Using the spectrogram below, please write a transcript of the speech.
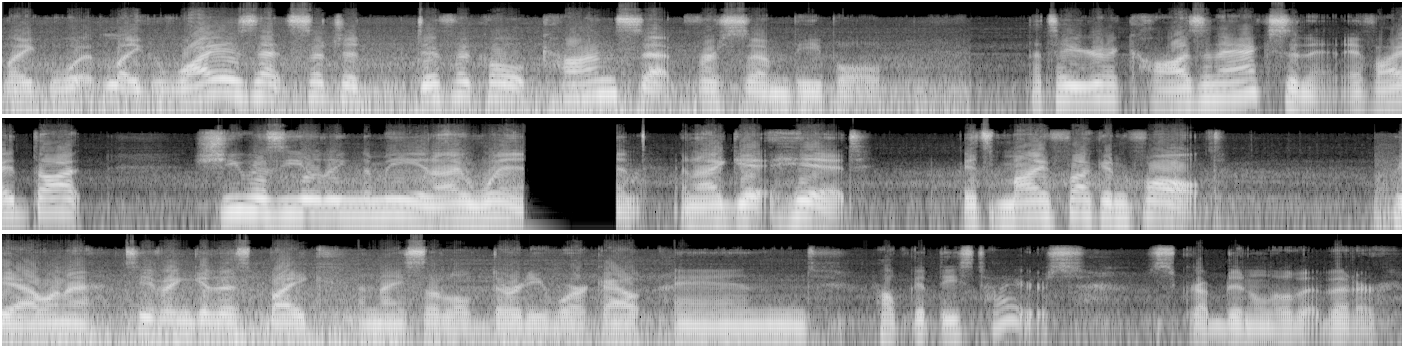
Like what like why is that such a difficult concept for some people? That's how you're going to cause an accident. If I had thought she was yielding to me and I went and I get hit, it's my fucking fault. Yeah, I want to see if I can give this bike a nice little dirty workout and help get these tires scrubbed in a little bit better.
